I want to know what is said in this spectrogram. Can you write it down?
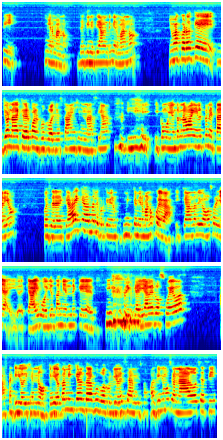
Sí, mi hermano, definitivamente mi hermano. Yo me acuerdo que yo nada que ver con el fútbol, yo estaba en gimnasia y, y como yo entrenaba ahí en el planetario, pues era de que, ay, que ándale, porque mi, que mi hermano juega, y que ándale, y vamos por allá, y yo de que, ay, voy yo también de que, de que ahí a ver los juegos, hasta que yo dije, no, que yo también quiero entrar al fútbol, porque yo decía, mis papás bien emocionados y así,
